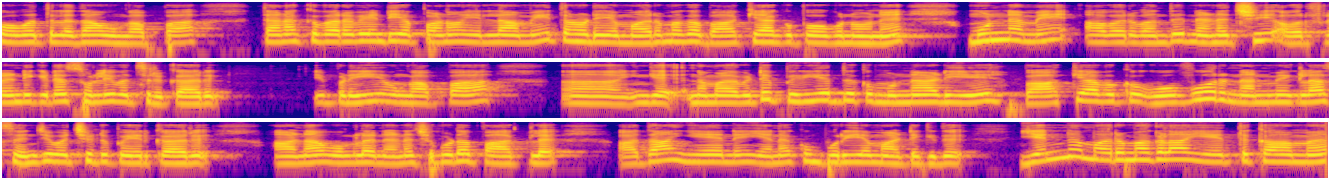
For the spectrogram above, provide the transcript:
கோவத்தில் தான் உங்கள் அப்பா தனக்கு வர வேண்டிய பணம் எல்லாமே தன்னுடைய மருமக பாக்கியாவுக்கு போகணும்னு முன்னமே அவர் வந்து நினச்சி அவர் ஃப்ரெண்டுக்கிட்ட சொல்லி வச்சுருக்காரு. இப்படி உங்கள் அப்பா இங்கே நம்மளை விட்டு பிரியறதுக்கு முன்னாடியே பாக்கியாவுக்கு ஒவ்வொரு நன்மைகளாக செஞ்சு வச்சுட்டு போயிருக்காரு. ஆனால் உங்களை நினச்சி கூட பார்க்கல அதான் ஏன்னு எனக்கும் புரிய மாட்டேங்குது. என்ன மருமகளாக ஏற்றுக்காம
